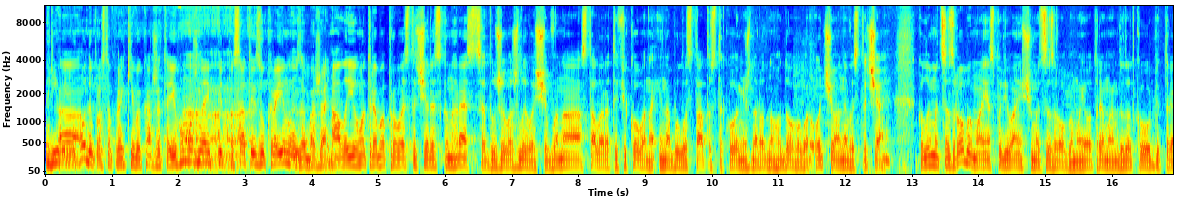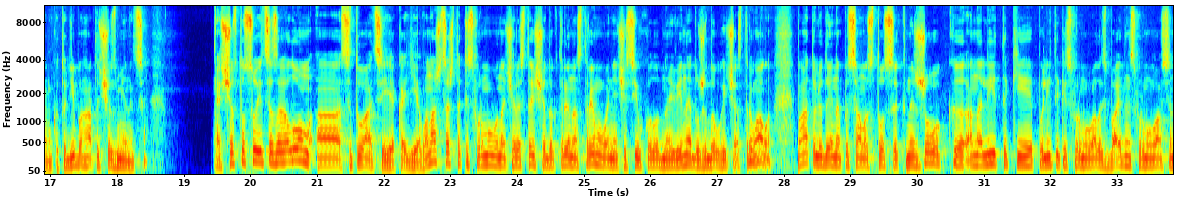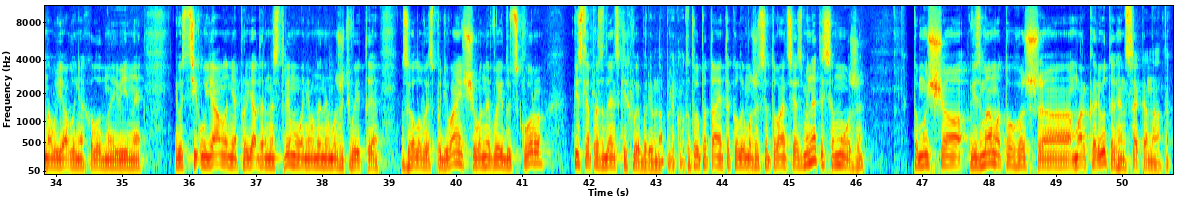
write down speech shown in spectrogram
рівень а- угоди, просто про які ви кажете, його можна і підписати із Україною за бажанням. Але його треба провести через Конгрес. Це дуже важливо, щоб вона стала ратифікована і набула статус такого міжнародного договору. От чого не вистачає. Коли ми це зробимо, а я сподіваюся, що ми це зробимо і отримаємо додаткову підтримку, тоді багато що зміниться. Що стосується загалом ситуації, яка є, вона ж все ж таки сформована через те, що доктрина стримування часів холодної війни дуже довгий час тривала. Багато людей написало стоси книжок, е, аналітики, політики сформувались. Байден сформувався на уявлення холодної війни. І ось ці уявлення про ядерне стримування вони не можуть вийти з голови. Сподіваюсь, що вони вийдуть скоро після президентських виборів, наприклад. От ви питаєте, коли може ситуація змінитися? Може. Тому що візьмемо того ж е, Марка Рюте, генсека НАТО.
